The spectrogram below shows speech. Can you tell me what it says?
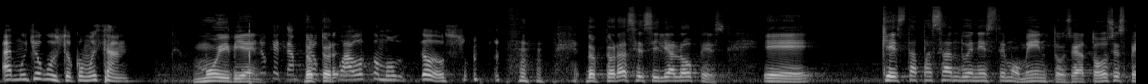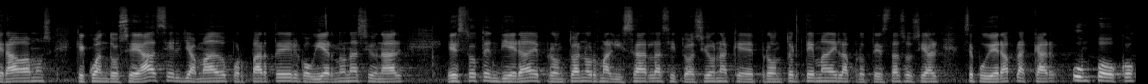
Hay mucho gusto, ¿cómo están? Muy bien. Espero que están preocupados como todos. Doctora Cecilia López, eh, ¿qué está pasando en este momento? O sea, todos esperábamos que cuando se hace el llamado por parte del gobierno nacional, esto tendiera de pronto a normalizar la situación, a que de pronto el tema de la protesta social se pudiera aplacar un poco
